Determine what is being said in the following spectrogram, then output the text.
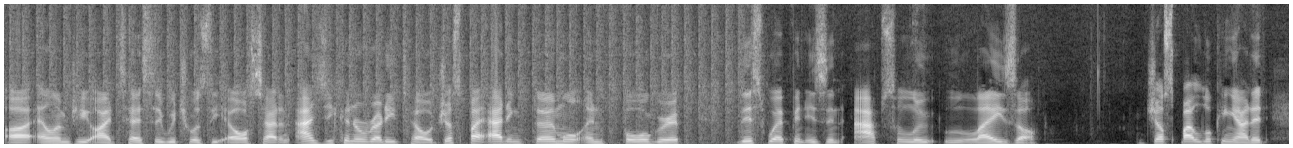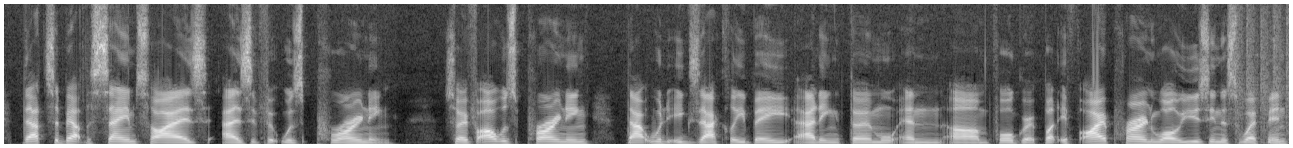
uh, LMG I tested, which was the LSAT. And as you can already tell, just by adding thermal and foregrip, this weapon is an absolute laser just by looking at it, that's about the same size as if it was proning. So if I was proning, that would exactly be adding thermal and um, foregrip. But if I prone while using this weapon,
